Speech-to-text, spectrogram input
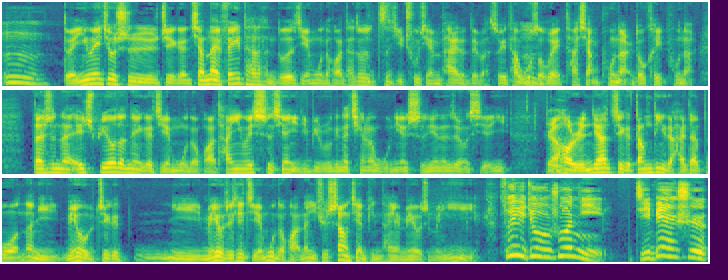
嗯，对，因为就是这个像奈飞，它的很多的节目的话，它都是自己出钱拍的，对吧？所以它无所谓，他想铺哪儿都可以铺哪儿。但是呢，HBO 的那个节目的话，它因为事先已经比如跟他签了五年、十年的这种协议，然后人家这个当地的还在播，那你没有这个，你没有这些节目的话，那你去上线平台也没有什么意义。所以就是说你。即便是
